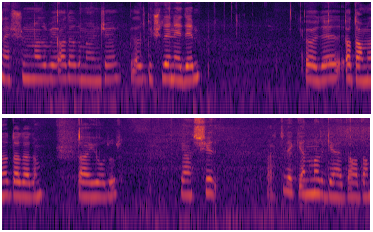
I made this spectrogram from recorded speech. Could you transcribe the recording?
Ben şunları bir aradım önce. Biraz güçlenelim. Öyle adamları dalarım. Daha iyi olur. Yani şey... Bak direkt yanıma geldi adam.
